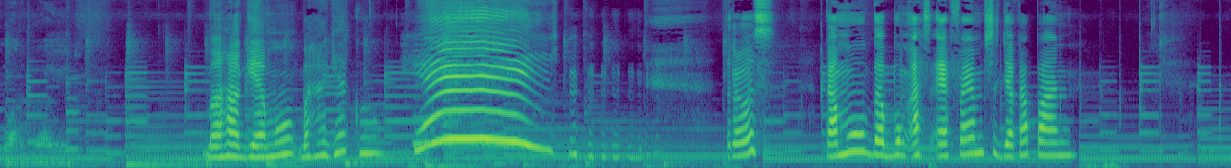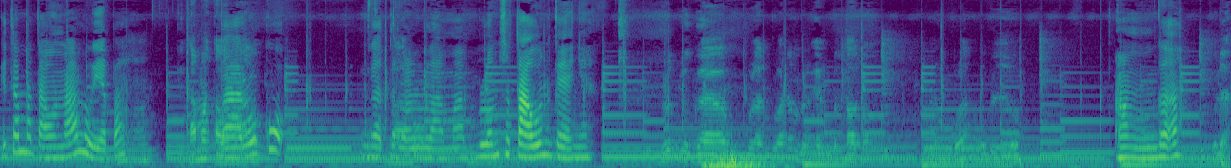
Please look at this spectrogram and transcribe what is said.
keluarga gitu Bahagiamu, bahagiaku. Yeay! Terus, kamu gabung As FM sejak kapan? Kita mah tahun lalu ya, Pak. Mm-mm. kita mah tahu Baru kok. Nggak terlalu lama, belum setahun kayaknya. belum juga bulan-bulanan belum eh bertahun bulan belum Ah, enggak. ah. udah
